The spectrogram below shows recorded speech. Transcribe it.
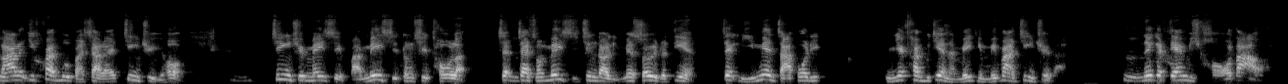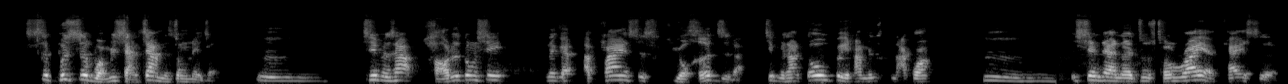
拉了一块木板下来，进去以后，进去 Macy 把 Macy 东西偷了。再再从 Macy 进到里面所有的店，在里面砸玻璃，人家看不见了，媒体没办法进去的。嗯，那个 damage 好大哦，是不是我们想象的中那种？嗯，基本上好的东西，那个 appliances 有盒子的，基本上都被他们拿光。嗯，现在呢，就从 Riot 开始，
